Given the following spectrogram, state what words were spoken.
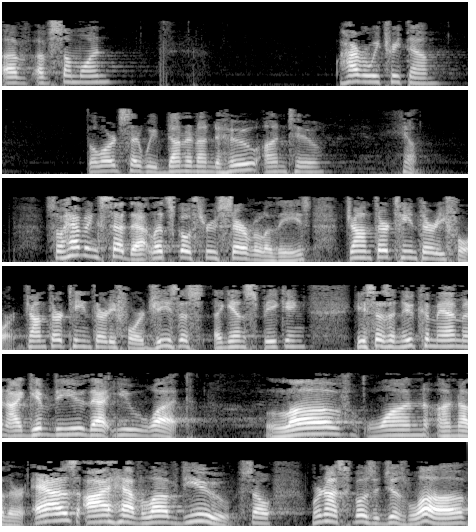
of, of someone, however we treat them, the Lord said, we've done it unto who? Unto Him. So having said that, let's go through several of these. John 13:34. John 13:34. Jesus again speaking. He says, A new commandment I give to you that you what? Love one another. As I have loved you. So, we're not supposed to just love.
